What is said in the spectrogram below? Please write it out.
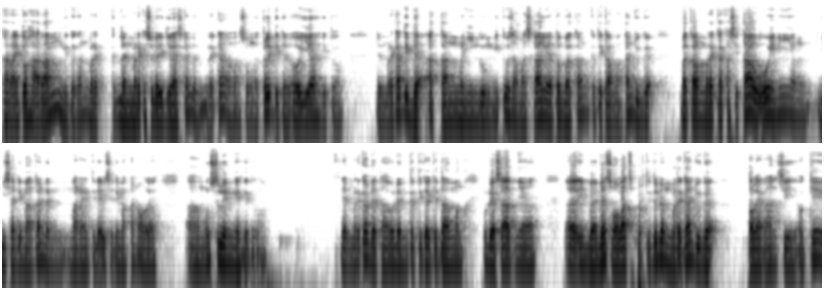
karena itu haram gitu kan mereka dan mereka sudah dijelaskan dan mereka langsung ngeklik gitu oh iya gitu. Dan mereka tidak akan menyinggung itu sama sekali atau bahkan ketika makan juga bakal mereka kasih tahu oh ini yang bisa dimakan dan mana yang tidak bisa dimakan oleh uh, muslim kayak gitu loh. Dan mereka udah tahu dan ketika kita meng, udah saatnya uh, ibadah sholat seperti itu dan mereka juga toleransi. Oke okay,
